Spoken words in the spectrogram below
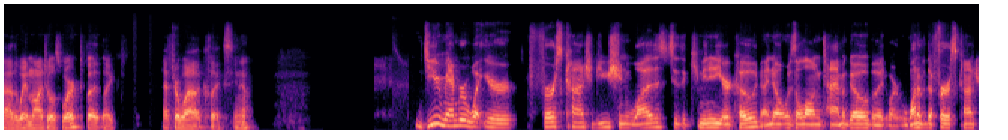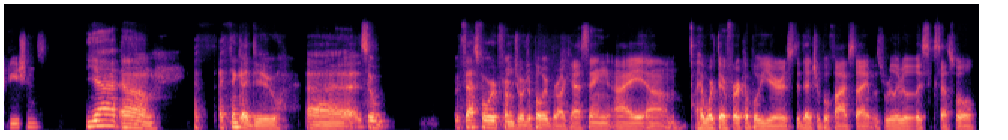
uh, the way modules worked, but like after a while it clicks, you know. Do you remember what your first contribution was to the community or code? I know it was a long time ago, but or one of the first contributions. Yeah, um, I, th- I think I do. Uh, so fast forward from Georgia Public Broadcasting, I um, I worked there for a couple of years. Did that Drupal five site was really really successful.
